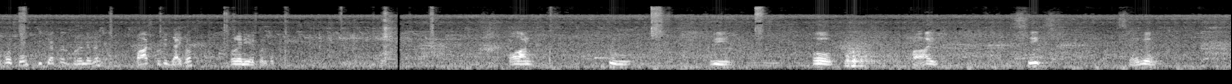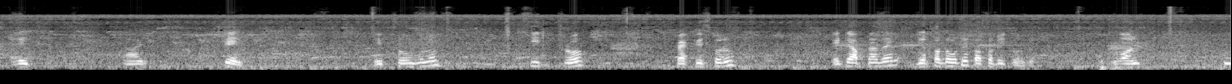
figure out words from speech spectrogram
অবশ্যই কিছু একটা ধরে নেবেন। পাঁচ কোটি যাই হোক ধরে নিয়ে করবেন one two three four five six seven eight nine ten এই থ্রোগুলো কিট থ্রো প্র্যাকটিস করুন। এটা আপনাদের যে তত ওঠে ততটাই করবে। One two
